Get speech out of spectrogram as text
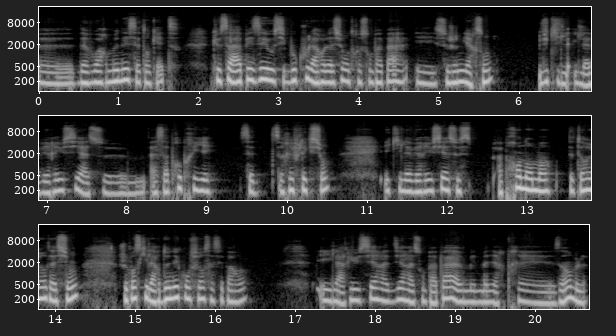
d'avoir mené cette enquête que ça a apaisé aussi beaucoup la relation entre son papa et ce jeune garçon, vu qu'il il avait réussi à se, à s'approprier cette réflexion et qu'il avait réussi à se, à prendre en main cette orientation. Je pense qu'il a redonné confiance à ses parents et il a réussi à dire à son papa, mais de manière très humble,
